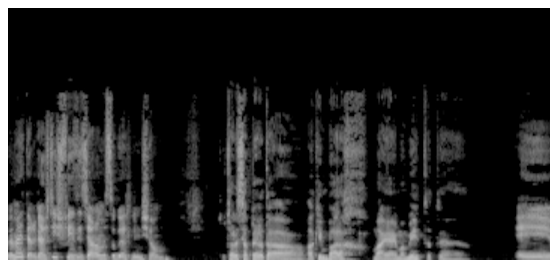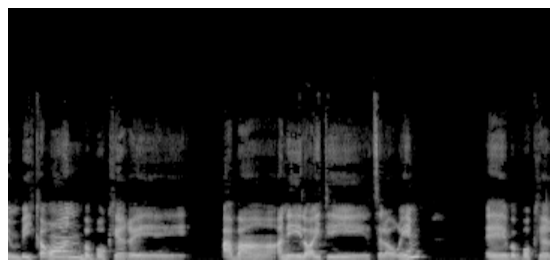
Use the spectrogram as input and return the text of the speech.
באמת, הרגשתי פיזית שאני לא מסוגלת לנשום. את רוצה לספר את ה... רק אם בא לך מה היה עם עמית? את... אמ, בעיקרון בבוקר אה, אבא, אני לא הייתי אצל ההורים, אה, בבוקר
